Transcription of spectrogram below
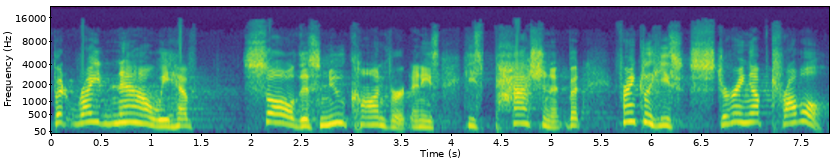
but right now we have Saul, this new convert, and he's, he's passionate, but frankly, he's stirring up trouble.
